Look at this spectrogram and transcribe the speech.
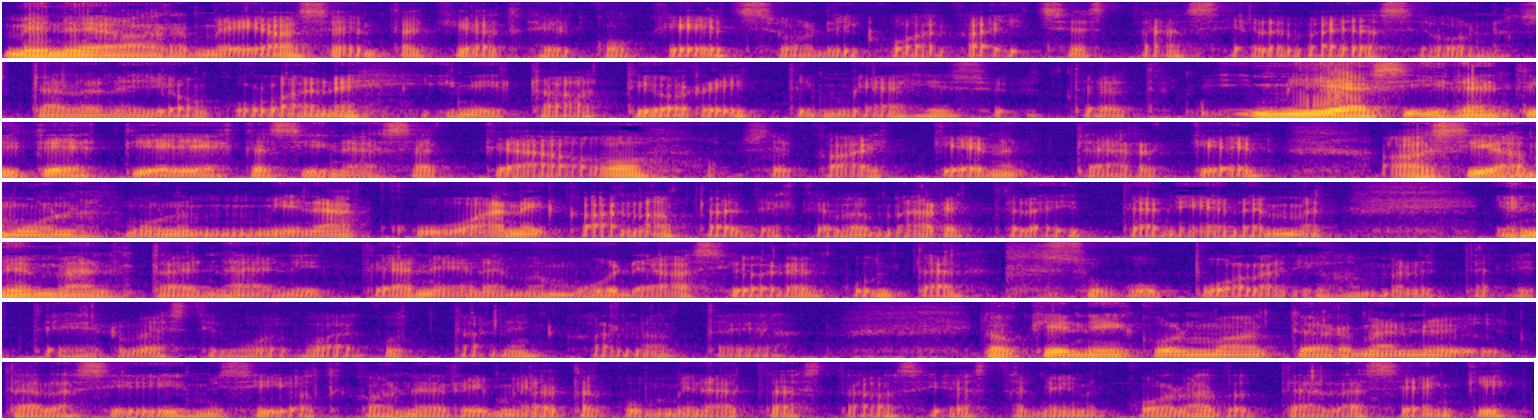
menee armeijaan sen takia, että he kokee, että se on niin aika itsestään selvä ja se on tällainen jonkunlainen imitaatioriitti miehisyyteen. Miesidentiteetti ei ehkä sinänsäkään ole se kaikkein tärkein asia mun, mun minäkuvani kannalta, että ehkä mä määrittelen itseäni enemmän, enemmän tai näin itseäni enemmän muiden asioiden kuin tämän sukupuolen, johon mä nyt en itse hirveästi voi vaikuttaa niin kannalta. Ja toki niin kuin mä oon törmännyt tällaisia ihmisiä, jotka on eri mieltä kuin minä tästä asiasta, niin kohdata tällaiseenkin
